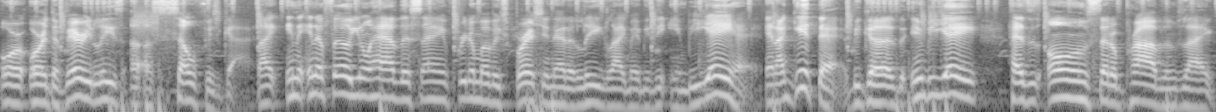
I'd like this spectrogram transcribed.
or or at the very least a, a, selfish guy like in the nfl you don't have the same freedom of expression that a league like maybe the nba has and i get that because the nba has its own set of problems like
